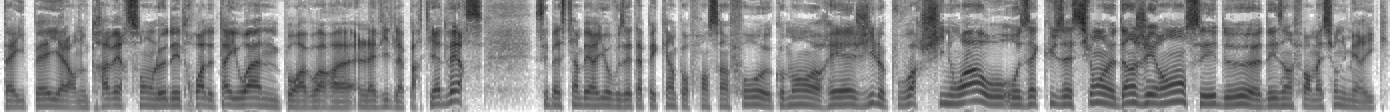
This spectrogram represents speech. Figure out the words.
Taipei. Alors nous traversons le détroit de Taïwan pour avoir euh, l'avis de la partie adverse. Sébastien Berriot, vous êtes à Pékin pour France Info. Euh, comment réagit le pouvoir chinois aux accusations d'ingérence et de désinformation numérique?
